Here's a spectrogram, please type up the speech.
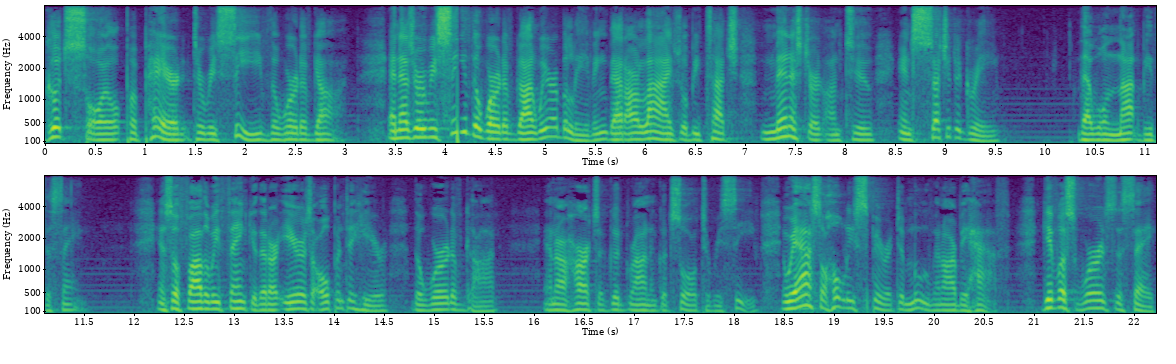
good soil, prepared to receive the Word of God. And as we receive the Word of God, we are believing that our lives will be touched, ministered unto in such a degree that will not be the same. And so, Father, we thank you that our ears are open to hear the Word of God and our hearts are good ground and good soil to receive. And we ask the Holy Spirit to move in our behalf. Give us words to say.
